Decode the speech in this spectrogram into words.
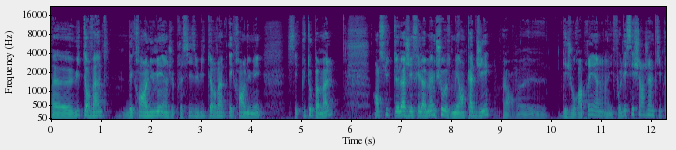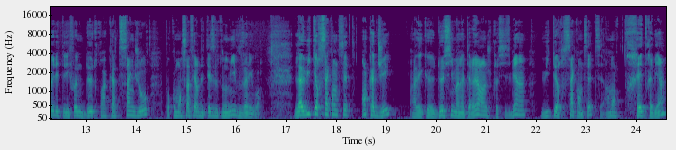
8h20 euh, d'écran allumé, hein, je précise. 8h20 écran allumé. C'est plutôt pas mal. Ensuite, là, j'ai fait la même chose, mais en 4G. Alors, des jours après. Hein. Il faut laisser charger un petit peu les téléphones 2, 3, 4, 5 jours pour commencer à faire des tests d'autonomie, vous allez voir. Là, 8h57 en 4G, avec euh, deux SIM à l'intérieur, hein, je précise bien, 8h57, hein. c'est vraiment très très bien.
